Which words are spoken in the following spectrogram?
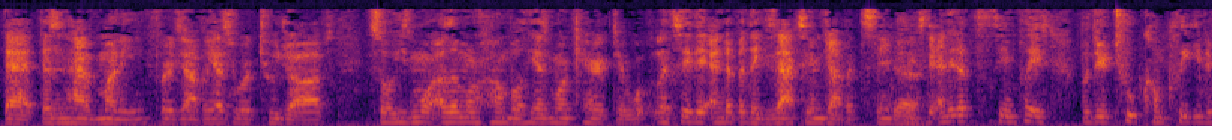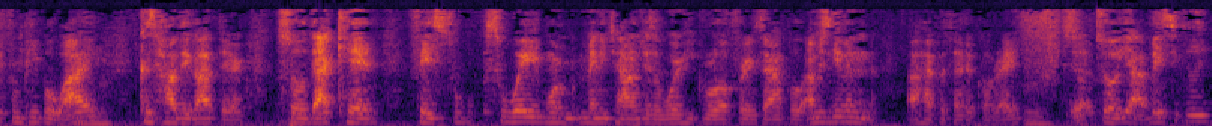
that doesn't have money. For example, he has to work two jobs, so he's more a little more humble. He has more character. Let's say they end up at the exact same job at the same Yeah. place. They ended up at the same place, but they're two completely different people. Why? Because how they got there. So that kid faced way more many challenges of where he grew up. For example, I'm just giving a hypothetical, right? So, Yeah. so yeah, basically,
